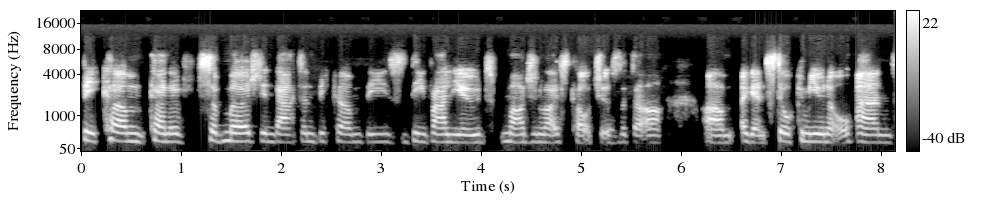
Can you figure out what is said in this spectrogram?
become kind of submerged in that and become these devalued marginalized cultures that are um, again still communal and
